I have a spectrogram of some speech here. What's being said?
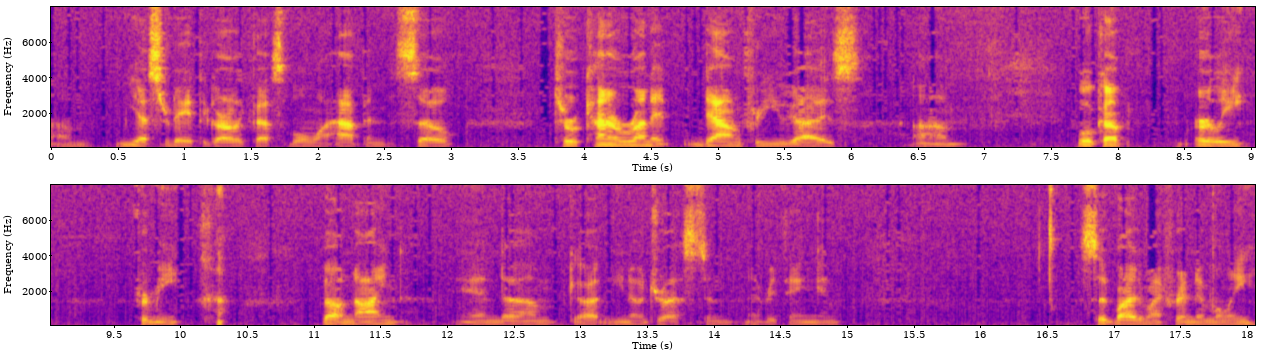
um, yesterday at the Garlic Festival and what happened. So to kind of run it down for you guys, um, woke up early for me, about nine, and um, got you know dressed and everything, and said bye to my friend Emily,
